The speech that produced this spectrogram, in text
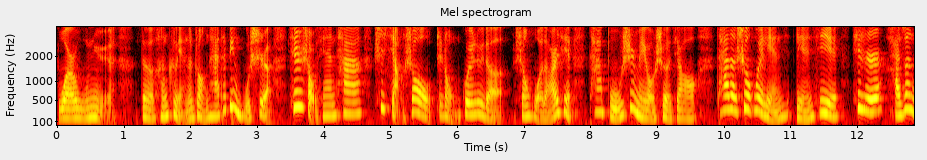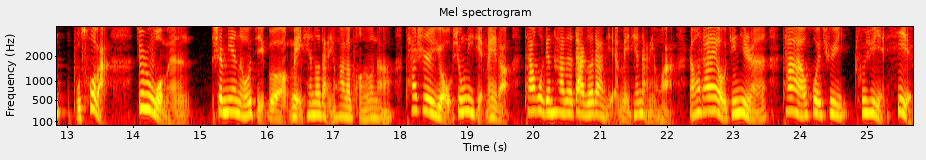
无儿无女。的很可怜的状态，她并不是。其实，首先她是享受这种规律的生活的，而且她不是没有社交，她的社会联联系其实还算不错吧。就是我们身边能有几个每天都打电话的朋友呢？他是有兄弟姐妹的，他会跟他的大哥大姐每天打电话，然后他也有经纪人，他还会去出去演戏，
